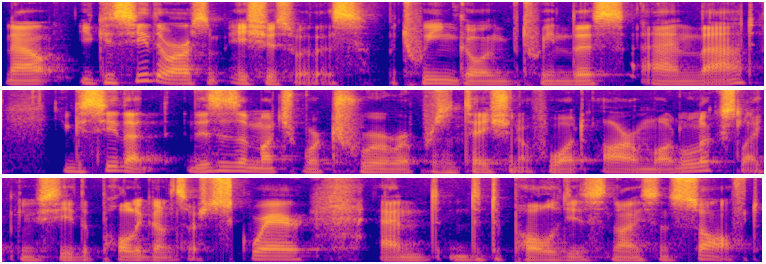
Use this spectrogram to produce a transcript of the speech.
Now you can see there are some issues with this between going between this and that. You can see that this is a much more truer representation of what our model looks like. You see the polygons are square and the topology is nice and soft.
